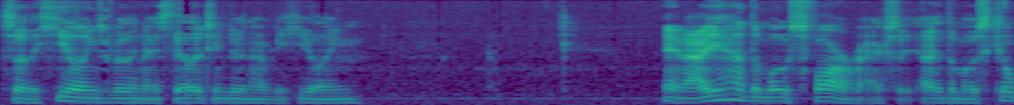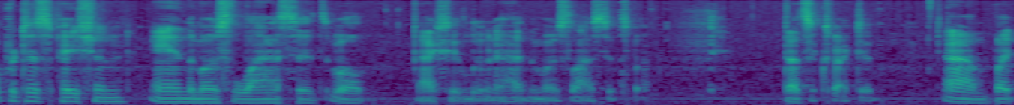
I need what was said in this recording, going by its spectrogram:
So the healing's really nice. The other team didn't have any healing. And I had the most farm, actually. I had the most kill participation and the most last hits. Well, actually, Luna had the most last hits, but that's expected. Um, but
